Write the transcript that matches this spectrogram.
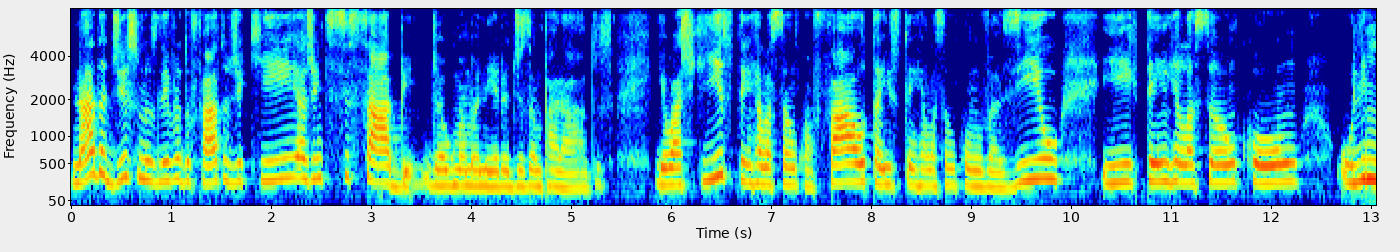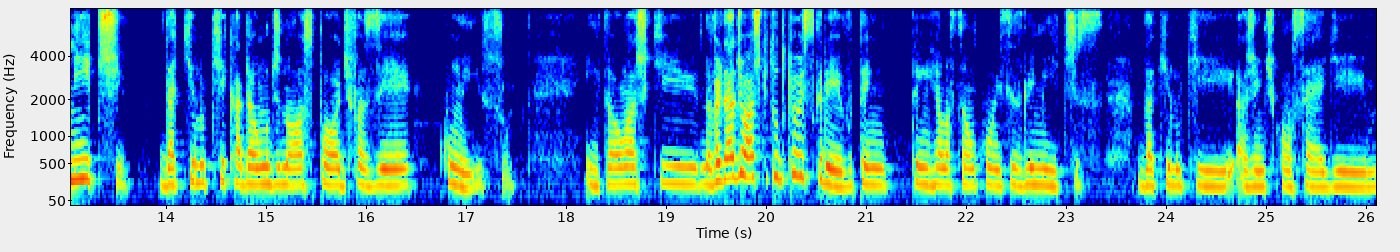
Nada disso nos livra do fato de que a gente se sabe, de alguma maneira, desamparados. E eu acho que isso tem relação com a falta, isso tem relação com o vazio e tem relação com o limite daquilo que cada um de nós pode fazer com isso. Então, acho que, na verdade, eu acho que tudo que eu escrevo tem, tem relação com esses limites daquilo que a gente consegue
